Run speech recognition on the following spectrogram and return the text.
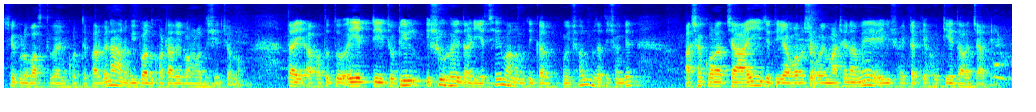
সেগুলো বাস্তবায়ন করতে পারবে না, আর বিপদ ঘটাবে বাংলাদেশের জন্য। তাই আপাতত এই একটি জটিল ইস্যু হয়ে দাঁড়িয়েছে মানবাধিকার কমিশন জাতিসংঘের। আশা করা যায় যদি আবারও সবাই মাঠে নামে, এই বিষয়টাকে হটিয়ে দেওয়া যাবে।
